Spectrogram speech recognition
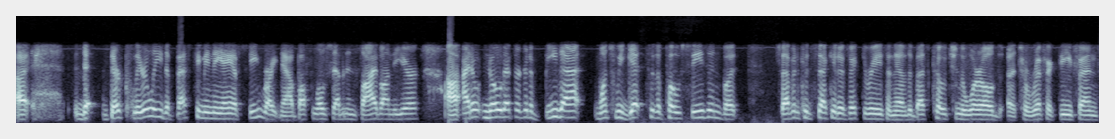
Uh, they're clearly the best team in the AFC right now. Buffalo seven and five on the year. Uh, I don't know that they're going to be that once we get to the postseason, but seven consecutive victories, and they have the best coach in the world, a terrific defense.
